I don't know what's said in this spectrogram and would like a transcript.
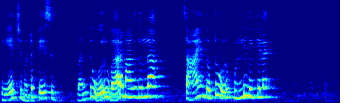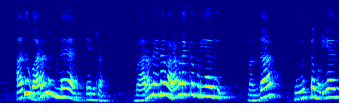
பேச்சு மட்டும் பேசு. வந்து ஒரு வாரம் ஆகுதுல்லா சாயம் தொட்டு ஒரு புள்ளி வைக்கல. அது வரணும்ல என்றான். வரலைன்னா வரவழைக்க முடியாது. வந்தா நிறுத்த முடியாது.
